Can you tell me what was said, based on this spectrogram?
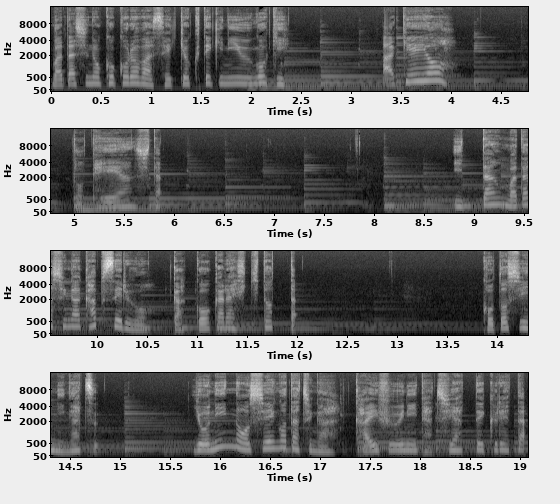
私の心は積極的に動き開けようと提案した。一旦私がカプセルを学校から引き取った。今年2月4人の教え子たちが開封に立ち会ってくれた。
